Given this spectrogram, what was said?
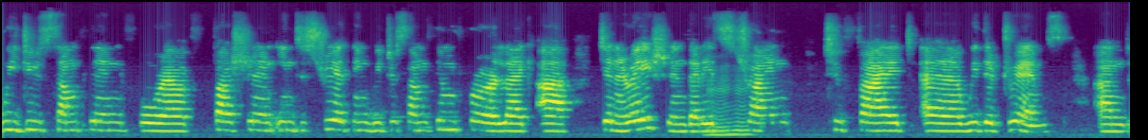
we do something for a fashion industry. I think we do something for like a generation that is mm-hmm. trying to fight uh, with their dreams and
